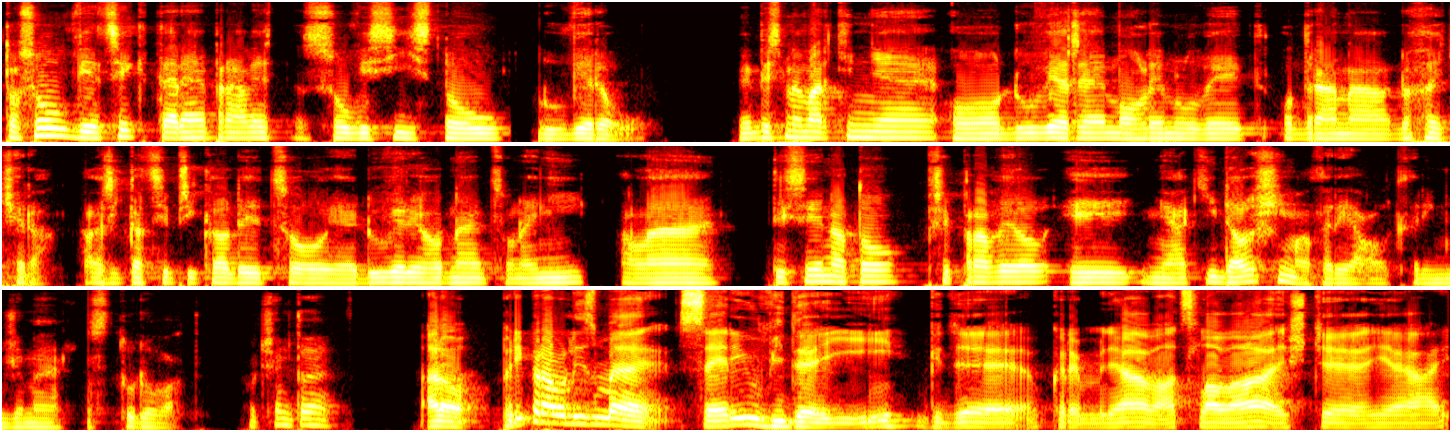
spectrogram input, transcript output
to jsou věci, které právě souvisí s tou důvěrou. My bychom, Martině, o důvěře mohli mluvit od rána do večera a říkat si příklady, co je důvěryhodné, co není, ale ty si na to připravil i nějaký další materiál, který můžeme studovat. O čem to je? Áno, pripravili sme sériu videí, kde okrem mňa Václava ešte je aj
